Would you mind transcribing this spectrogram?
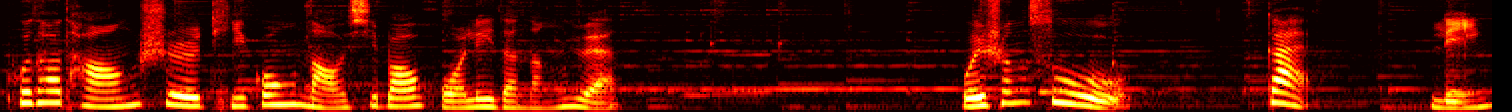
葡萄糖是提供脑细胞活力的能源。维生素钙、磷，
